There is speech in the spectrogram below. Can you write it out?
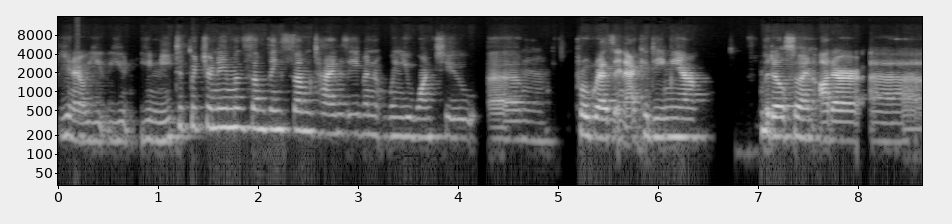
you know you you you need to put your name on something sometimes even when you want to um, progress in academia but also in other uh,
